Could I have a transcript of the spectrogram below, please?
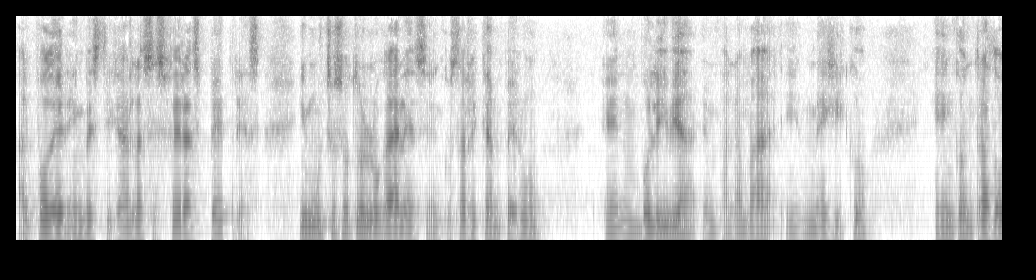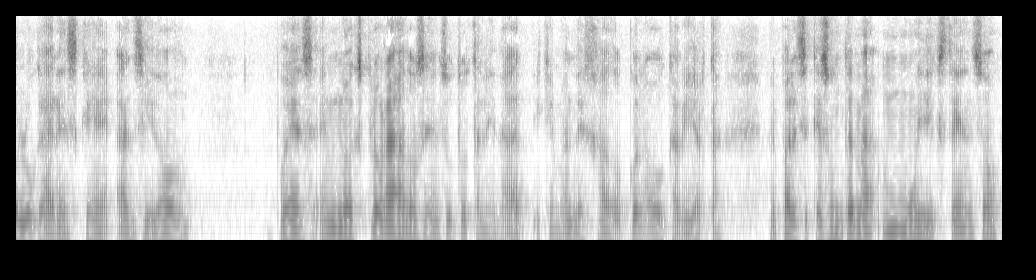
al, poder investigar las esferas pétreas y muchos otros lugares en Costa Rica, en Perú, en Bolivia, en Panamá y en México. He encontrado lugares que han sido pues no explorados en su totalidad y que me han dejado con la boca abierta. Me parece que es un tema muy extenso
